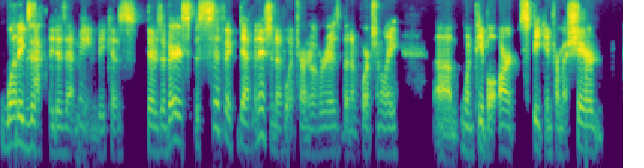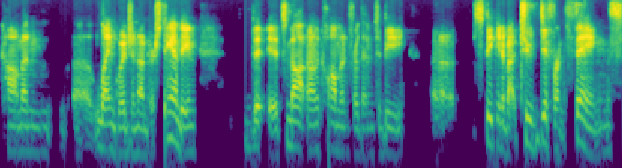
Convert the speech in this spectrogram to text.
what exactly does that mean because there's a very specific definition of what turnover is but unfortunately um, when people aren't speaking from a shared common uh, language and understanding, it's not uncommon for them to be uh, speaking about two different things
